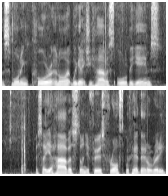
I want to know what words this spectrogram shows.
This morning, Kora and I, we're going to actually harvest all of the yams. They say you harvest on your first frost. We've had that already.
